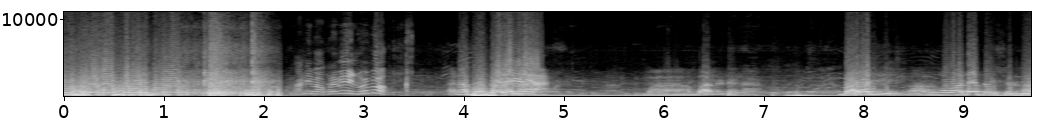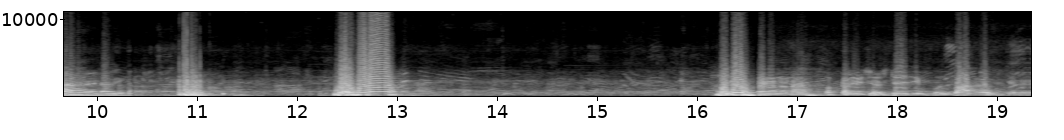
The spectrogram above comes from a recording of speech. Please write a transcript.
అభినందనలు రాని బా ప్రవీణ్ వైపు అన్న సంపాదన మా బాలరెడ్డి అన్న. బాలాజీ నాలుగో వార్డు అధ్యక్షుడు అన్న. ఒక్క నిమిషం స్టేజ్ బాగా కనిపించారు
